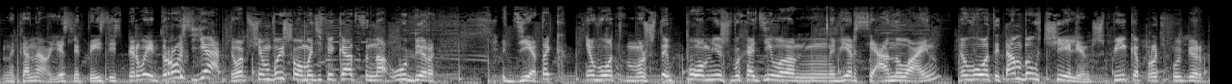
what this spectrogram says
на канал, если ты здесь впервые. Друзья! В общем, вышла модификация на Uber деток. Вот, может, ты помнишь, выходила версия онлайн. Вот, и там был челлендж пика против Uber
